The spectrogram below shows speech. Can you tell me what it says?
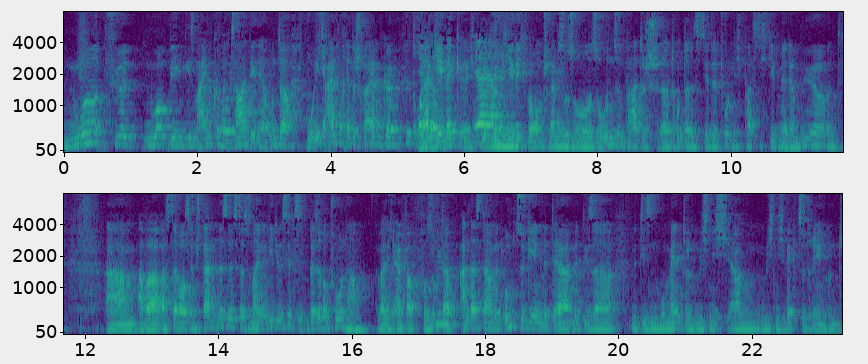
Nur, für, nur wegen diesem einen Kommentar, den er unter, wo ich einfach hätte schreiben können: Ja, geh weg, ich ja, blockiere dich. Warum schreibst du mhm. so, so unsympathisch äh, drunter, dass dir der Ton nicht passt? Ich gebe mir da Mühe. Und ähm, aber was daraus entstanden ist, ist, dass meine Videos jetzt besseren Ton haben, weil ich einfach versucht mhm. habe, anders damit umzugehen mit der, mit dieser, mit diesem Moment und mich nicht, ähm, mich nicht wegzudrehen. Und,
